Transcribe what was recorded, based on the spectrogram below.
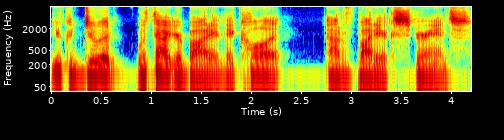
you could do it without your body. They call it out of body experience.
